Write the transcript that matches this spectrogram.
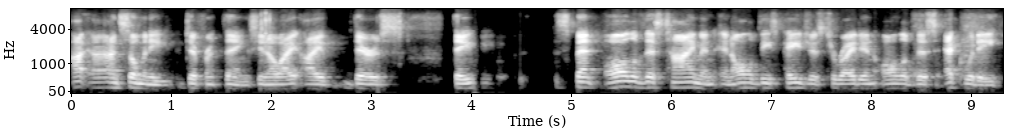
I, on so many different things. You know, I, I there's they spent all of this time and, and all of these pages to write in all of this equity,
